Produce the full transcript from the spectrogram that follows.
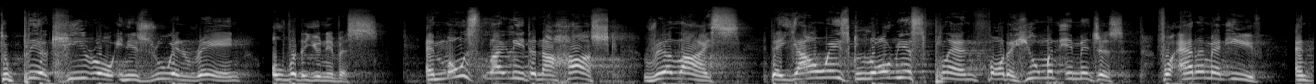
to play a key role in his rule and reign over the universe. And most likely, the Nahash realized that Yahweh's glorious plan for the human images, for Adam and Eve, and,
